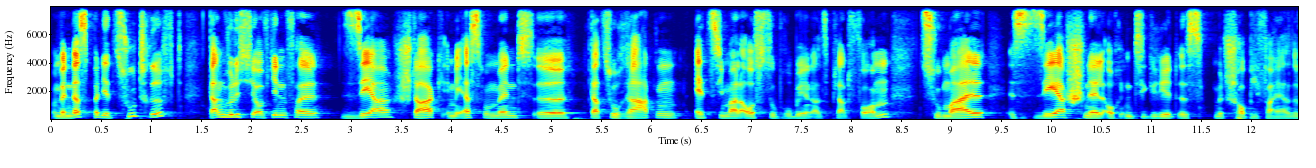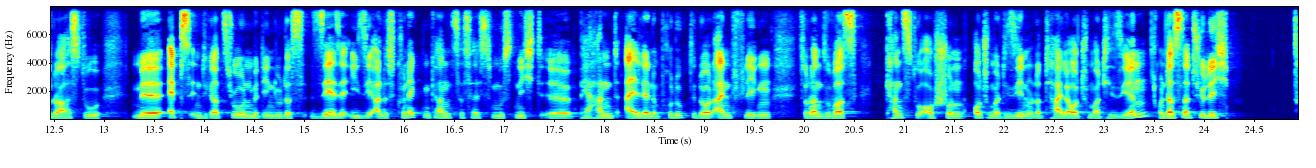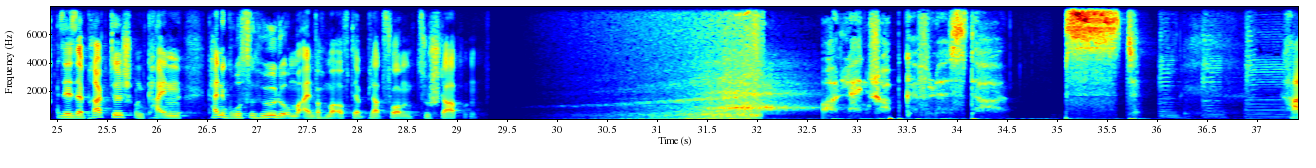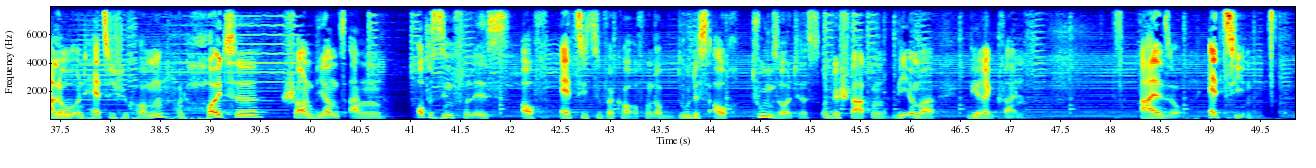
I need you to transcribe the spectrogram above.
Und wenn das bei dir zutrifft, dann würde ich dir auf jeden Fall sehr stark im ersten Moment äh, dazu raten, Etsy mal auszuprobieren als Plattform, zumal es sehr schnell auch integriert ist mit Shopify. Also da hast du Apps-Integrationen, mit denen du das sehr, sehr easy alles connecten kannst. Das heißt, du musst nicht äh, per Hand all deine Produkte dort einpflegen, sondern sowas kannst du auch schon automatisieren oder teilautomatisieren. Und das ist natürlich sehr, sehr praktisch und kein, keine große Hürde, um einfach mal auf der Plattform zu starten. Hallo und herzlich willkommen. Und heute schauen wir uns an, ob es sinnvoll ist, auf Etsy zu verkaufen und ob du das auch tun solltest. Und wir starten wie immer direkt rein. Also, Etsy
